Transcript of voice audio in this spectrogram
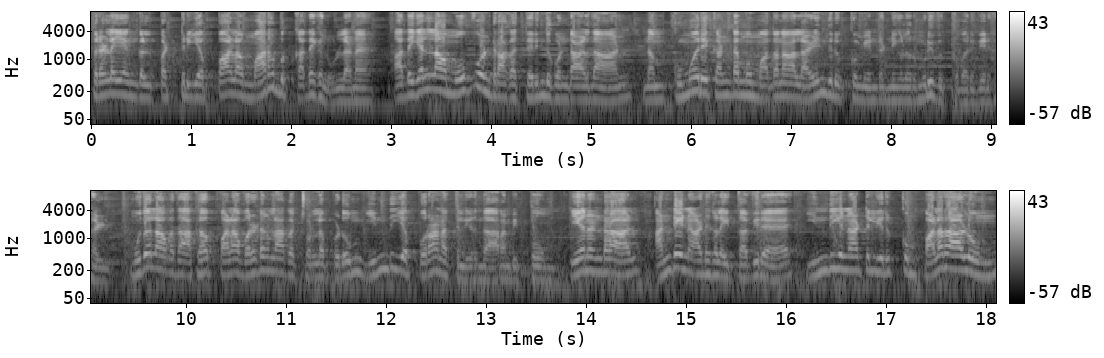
பிரளயங்கள் பற்றிய பல மரபு கதைகள் உள்ளன. அதையெல்லாம் ஒவ்வொன்றாக தெரிந்து கொண்டால்தான் நம் குமரி கண்டமும் அதனால் அழிந்திருக்கும் என்று நீங்கள் ஒரு முடிவுக்கு வருவீர்கள். முதலாவதாக பல வருடங்களாக சொல்லப்படும் இந்திய புராணத்தில் இருந்து ஆரம்பிப்போம். ஏனென்றால் அண்டை நாடுகளை தவிர இந்திய நாட்டில் இருக்கும் பலராலும்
